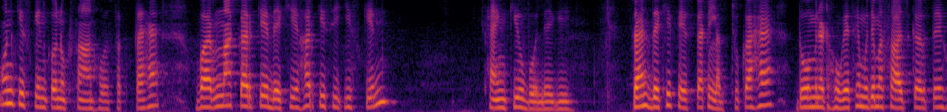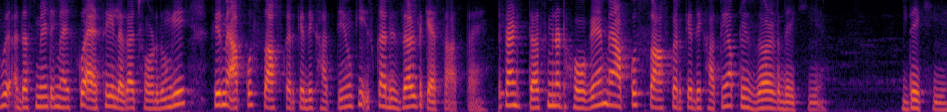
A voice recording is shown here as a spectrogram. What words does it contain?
उनकी स्किन को नुकसान हो सकता है। वरना करके देखिए, हर किसी की स्किन थैंक यू बोलेगी। फ्रेंड्स, देखिए, फेस पैक लग चुका है। दो मिनट हो गए थे मुझे मसाज करते हुए दस मिनट मैं इसको ऐसे ही लगा छोड़ दूँगी। फिर मैं आपको साफ़ करके दिखाती हूँ कि इसका रिज़ल्ट कैसा आता है। फ्रेंड्स, दस मिनट हो गए, मैं आपको साफ़ करके दिखाती हूँ। आप रिज़ल्ट देखिए। देखिए।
